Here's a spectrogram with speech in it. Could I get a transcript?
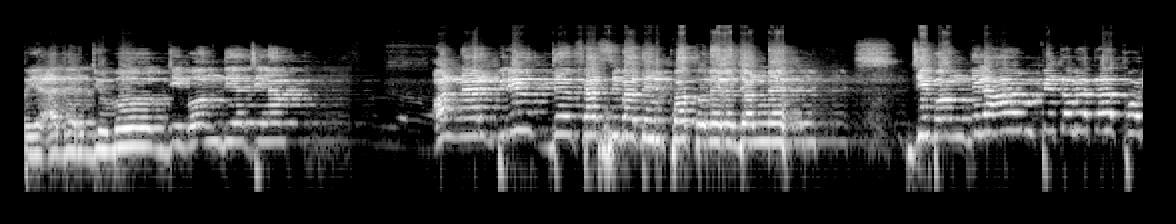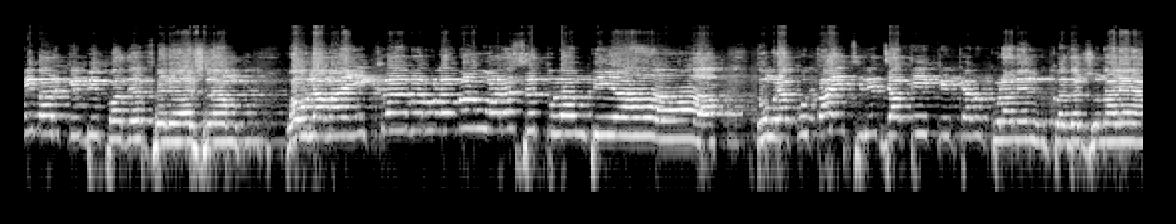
দুই হাজার যুবক জীবন দিয়েছিলাম। অন্যার বিরুদ্ধে ফ্যাসিবাদের পতনের জন্য। জীবন দিলাম পিতামাতা পরিবারকে বিপদে ফেলে আসলাম। তোমরা কোথায় ছিলে, জাতিকে কেন কোরআনের কথা শোনালে না?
